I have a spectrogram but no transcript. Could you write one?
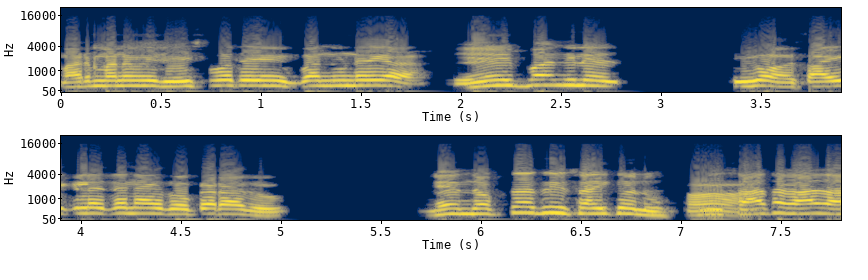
మరి మనం ఇది వేసిపోతే ఇబ్బంది ఉండేగా ఏ ఇబ్బంది లేదు. ఇగో సైకిల్ అయితే నాకు దొక్కరాదు. నేను దొక్కుతుంది సైకిల్. తాత కాదా?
